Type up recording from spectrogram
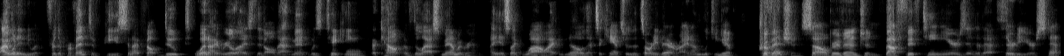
i went into it for the preventive piece and i felt duped when i realized that all that meant was taking account of the last mammogram. I, it's like wow i no that's a cancer that's already there right? I'm looking Yep. at prevention. So Prevention. about 15 years into that 30 year stint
